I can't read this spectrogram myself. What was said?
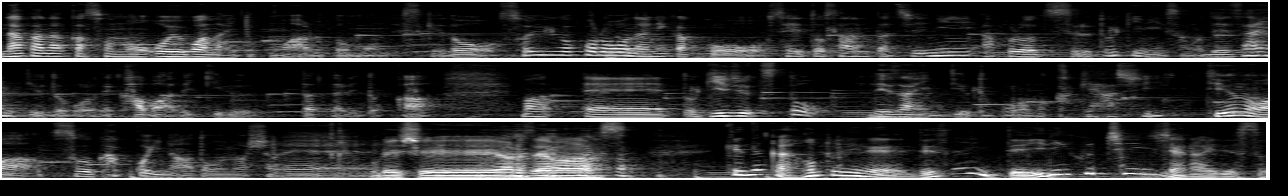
なかなかその及ばないところもあると思うんですけどそういうところを何かこう生徒さんたちにアプローチするときにそのデザインっていうところでカバーできるだったりとか、まあえー、と技術とデザインっていうところの架け橋っていうのはすごいかっこいいなと思いましたね。嬉しいありがとうございます。けどなんか本当にねデザインって入り口じゃないです。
